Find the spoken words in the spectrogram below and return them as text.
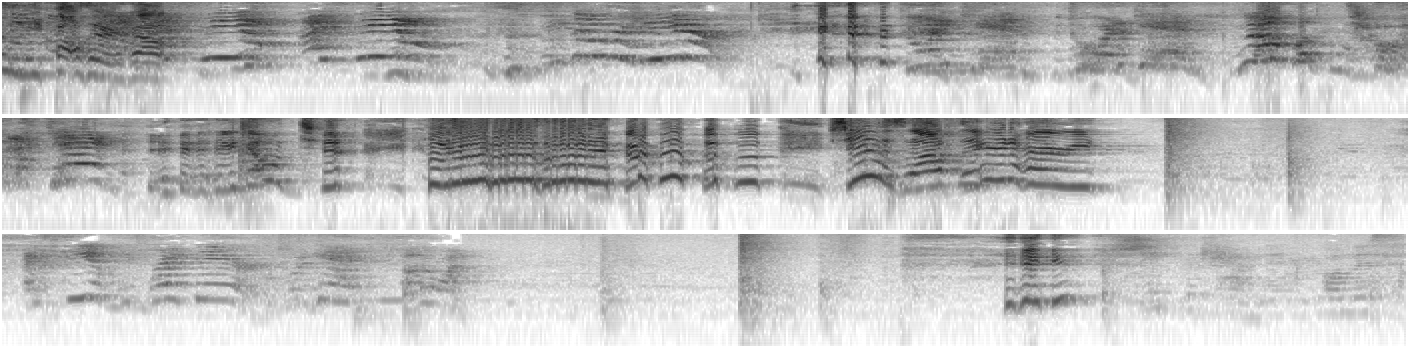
Y'all are out. I see him! I see him! He's over here! Do it again! Do it again! No! Do it again! Don't ju- she was off there in a hurry. I see him. He's right there. Do it again. Other one. Shake the cabinet on this side.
